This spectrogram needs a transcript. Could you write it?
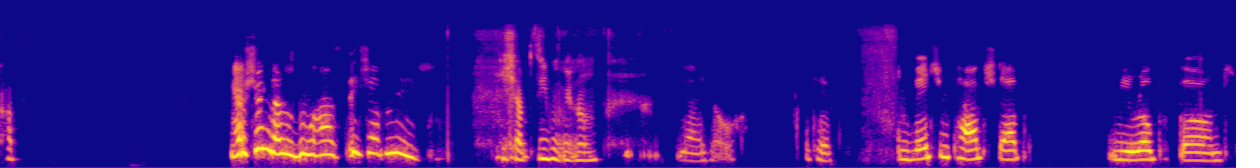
Hab. Ja, schön, dass du hast. Ich hab nicht. Ich habe sieben genommen. Ja, ich auch. Okay. An welchem Tag starb Mirope Gaunt?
